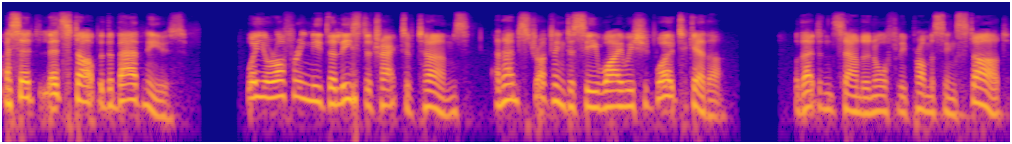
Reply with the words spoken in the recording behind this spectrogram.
I said, Let's start with the bad news. Well, you're offering me the least attractive terms, and I'm struggling to see why we should work together. Well, that didn't sound an awfully promising start.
